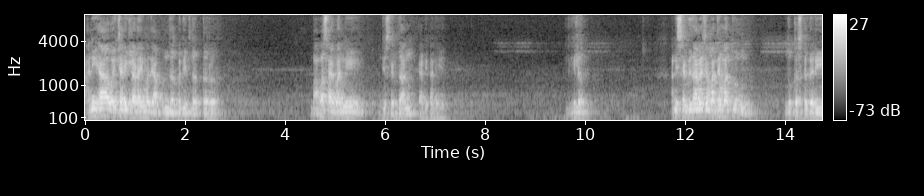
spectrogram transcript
आणि ह्या वैचारिक लढाईमध्ये आपण जर बघितलं तर बाबासाहेबांनी जे संविधान या ठिकाणी लिहिलं. आणि संविधानाच्या माध्यमातून जो कष्टकरी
